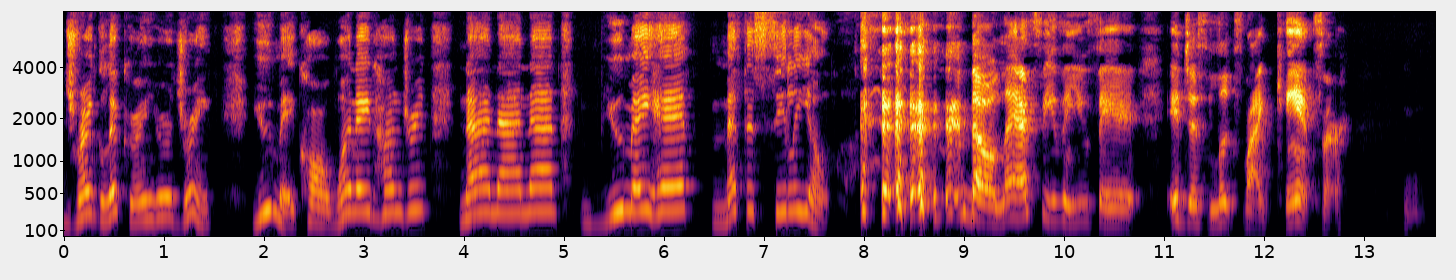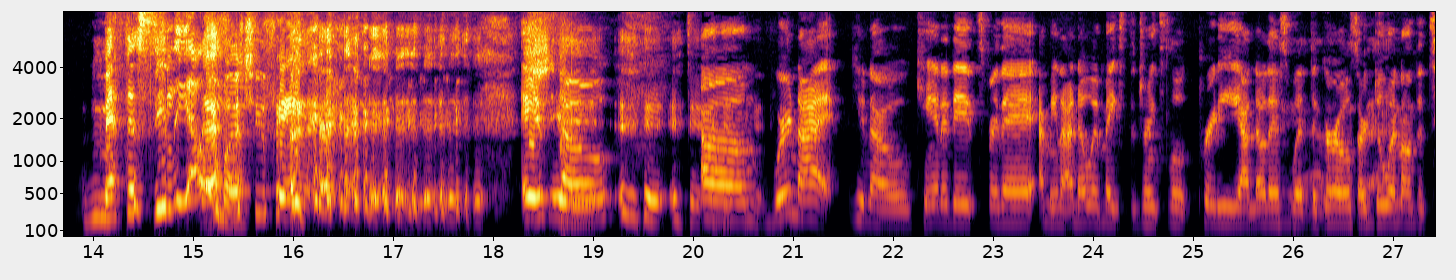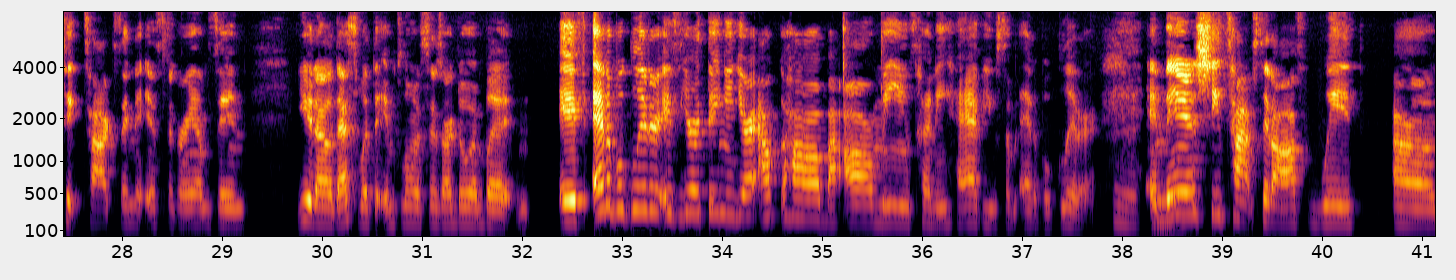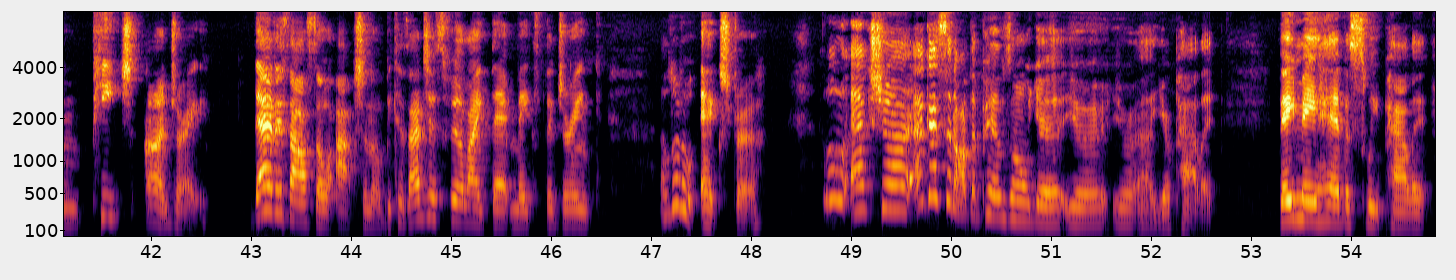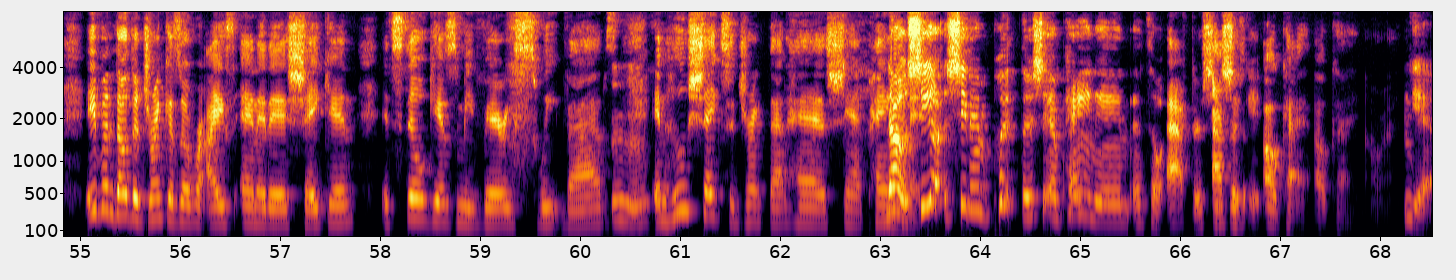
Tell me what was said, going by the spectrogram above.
drink liquor in your drink, you may call 1-800-999. You may have mesothelioma. no, last season you said it just looks like cancer. Mesothelioma. That's what you said. and so um we're not you know candidates for that. I mean i know it makes the drinks look pretty. I know that's what the I girls like are that. doing on the tiktoks and the instagrams and you know that's what the influencers are doing. But if edible glitter is your thing and your alcohol by all means honey have you some edible glitter. Mm-hmm. and then she tops it off with um peach André. That is also optional because i just feel like that makes the drink a little extra a little extra. I guess it all depends on your your your uh, your palate. They may have a sweet palate, even though the drink is over ice and it is shaken. It still gives me very sweet vibes. Mhm. And who shakes a drink that has champagne? No, in it? she she didn't put the champagne in until after she After- shook it. Okay, okay, all right. Yeah.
